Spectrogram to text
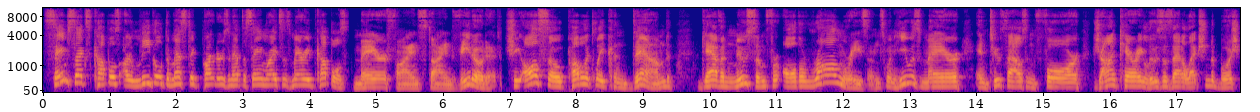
same sex couples are legal domestic partners and have the same rights as married couples. Mayor Feinstein vetoed it. She also publicly condemned Gavin Newsom for all the wrong reasons. When he was mayor in 2004, John Kerry loses that election to Bush.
